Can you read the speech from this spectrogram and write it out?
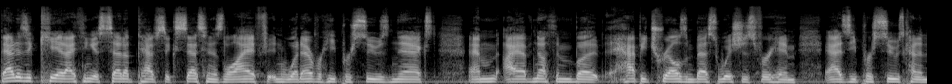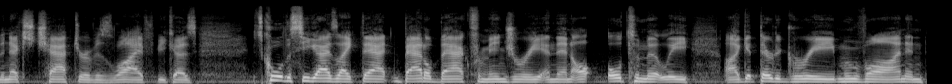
that is a kid I think is set up to have success in his life in whatever he pursues next. And I have nothing but happy trails and best wishes for him as he pursues kind of the next chapter of his life because it's cool to see guys like that battle back from injury and then ultimately uh, get their degree, move on, and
